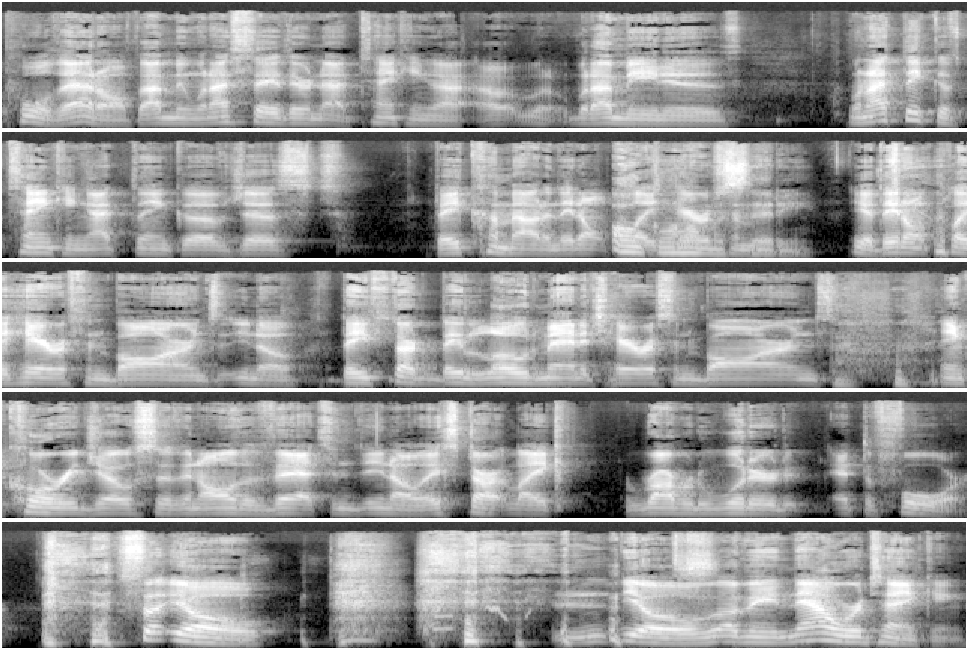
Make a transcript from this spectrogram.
pull that off. I mean, when I say they're not tanking, I, I, what I mean is when I think of tanking, I think of just they come out and they don't play Oklahoma Harrison. City. Yeah, they don't play Harrison Barnes. You know, they start they load manage Harrison Barnes and Cory Joseph and all the vets, and you know they start like Robert Woodard at the four. So yo, yo, I mean now we're tanking.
